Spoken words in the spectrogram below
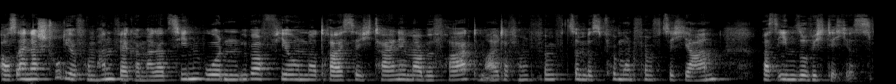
Aus einer Studie vom Handwerkermagazin wurden über 430 Teilnehmer befragt im Alter von 15 bis 55 Jahren, was ihnen so wichtig ist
